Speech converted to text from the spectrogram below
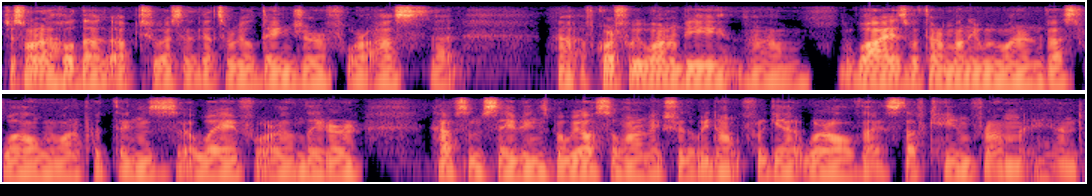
just want to hold that up to us. I think that's a real danger for us that uh, of course, we want to be um, wise with our money. We want to invest well. We want to put things away for later, have some savings, but we also want to make sure that we don't forget where all that stuff came from and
